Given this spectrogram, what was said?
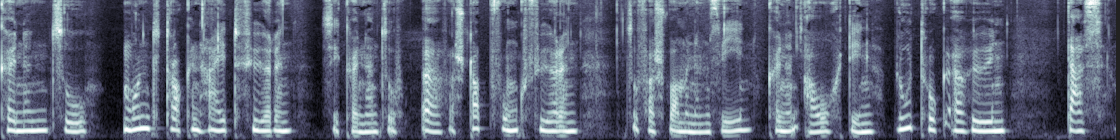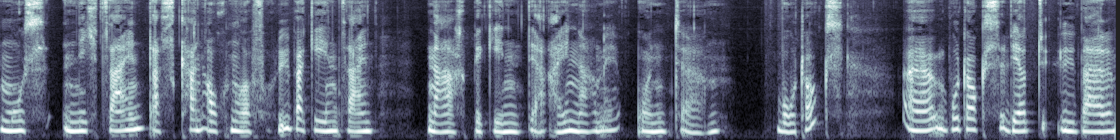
können zu Mundtrockenheit führen, sie können zu äh, Verstopfung führen, zu verschwommenem Sehen, können auch den Blutdruck erhöhen. Das muss nicht sein, das kann auch nur vorübergehend sein. nach Beginn der Einnahme. Und äh, Botox. Äh, Botox wird über,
